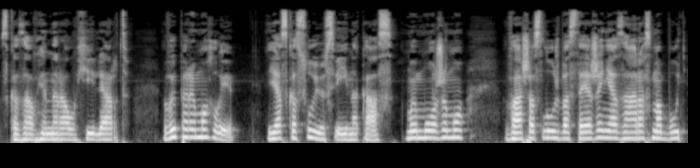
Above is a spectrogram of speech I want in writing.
сказав генерал Хілярд. Ви перемогли. Я скасую свій наказ. Ми можемо. Ваша служба стеження зараз, мабуть,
